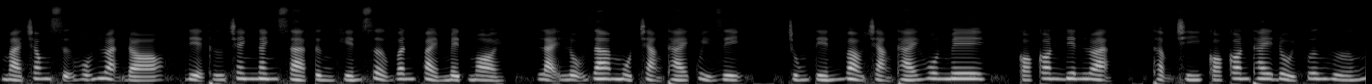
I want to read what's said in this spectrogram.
Mà trong sự hỗn loạn đó, địa thứ tranh nanh xà từng khiến sở vân phải mệt mỏi, lại lộ ra một trạng thái quỷ dị. Chúng tiến vào trạng thái hôn mê, có con điên loạn, thậm chí có con thay đổi phương hướng,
